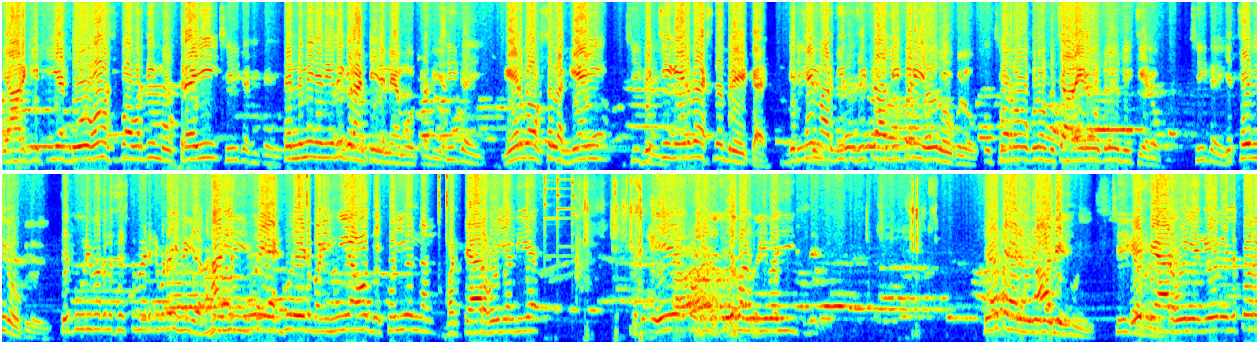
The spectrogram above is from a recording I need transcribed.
ਤਿਆਰ ਕੀਤੀ ਹੈ। 2 ਹਾਰਸ ਪਾਵਰ ਦੀ ਮੋਟਰ ਹੈ ਜੀ। ਠੀਕ ਹੈ ਠੀਕ ਹੈ ਜੀ। 3 ਮਹੀਨੇ ਦੀ ਉਹਦੀ ਗਾਰੰਟੀ ਦਿੰਨੇ ਆ ਮੋਟਰ ਦੀ। ਠੀਕ ਹੈ ਜੀ। ਗੇਅਰ ਬਾਕਸ ਲੱਗਿਆ ਜੀ। ਵਿੱਚ ਹੀ ਗੇਅਰ ਬਾਕਸ ਤੇ ਬ੍ਰੇਕ ਹੈ। ਜਿੱਥੇ ਮਰਜ਼ੀ ਤੁਸੀਂ ਟਰਾਲੀ ਭਰੀ ਹੋਈ ਰੋਕ ਲਓ। ਉੱਪਰ ਰੋਕ ਲਓ ਵਿਚਾਲੇ ਰੋਕ ਲਓ ਨੀਚੇ ਰੋਕ ਠੀਕ ਹੈ ਜੀ। ਜਿੱਥੇ ਵੀ ਰੋਕ ਲਓ ਜੀ। ਤੇ ਪੂਰੀ ਮਤਲਬ ਸਿਸਟਮੈਟਿਕ ਬਣਾਈ ਹੋਈ ਹੈ ਹਾਂਜੀ ਪੂਰੀ ਐਕੂਰੇਟ ਬਣੀ ਹੋਈ ਆ। ਉਹ ਦੇਖੋ ਜੀ ਉਹ ਤਿਆਰ ਹੋਈ ਜਾਂਦੀ ਹੈ। ਅੱਛਾ, ਇਹ ਇਹ ਬਣ ਗਈ ਬਾਈ ਤਿਆਰ ਹੋ ਰਹੀ ਹੈ ਠੀਕ ਹੈ ਇਹ ਤਿਆਰ ਹੋਈ ਜਾਂਦੀ ਹੈ ਬਿਲਕੁਲ।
